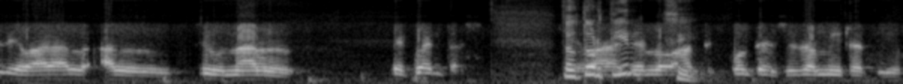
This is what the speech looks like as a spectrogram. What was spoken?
llevar al, al tribunal de cuentas. Doctor, ¿tiene? administrativo.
